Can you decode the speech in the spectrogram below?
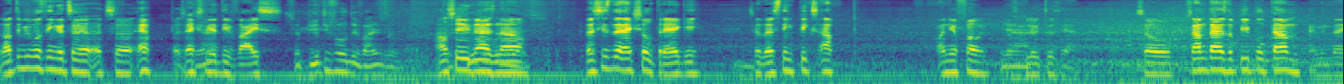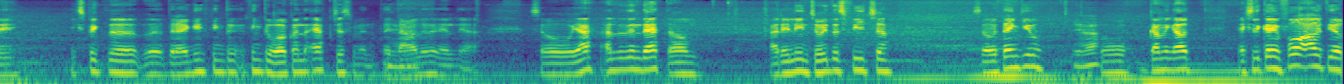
A lot of people think it's a it's a app, but it's actually Yeah. a device. It's a beautiful device though. I'll show you guys now. device. This is the actual draggy. So this thing picks up on your phone with Bluetooth, yeah. So sometimes the people come and they expect the, the draggy thing to thing to work on the app just man. They Yeah. download it and yeah. So yeah, other than that, um I really enjoyed this feature. So thank you Yeah. for coming out. Actually came far out here.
